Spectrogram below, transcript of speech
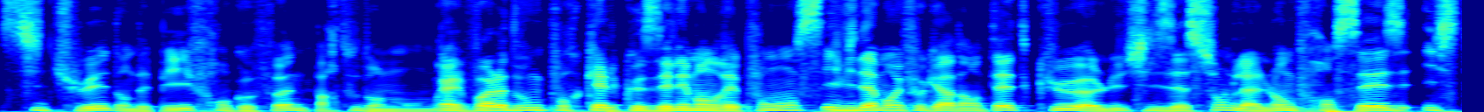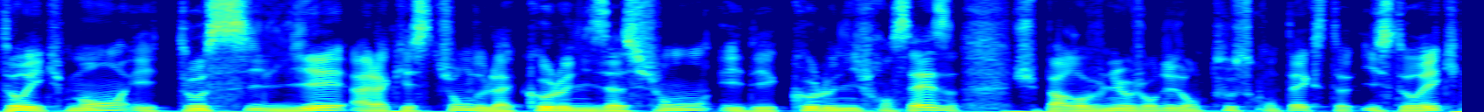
situés dans des pays francophones partout dans le monde. Bref, voilà donc pour quelques éléments de réponse. Évidemment, il faut garder en tête que euh, l'utilisation de la langue française historiquement est aussi liée à la question de la colonisation et des colonies françaises. Je suis pas revenu aujourd'hui dans tout ce contexte historique,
